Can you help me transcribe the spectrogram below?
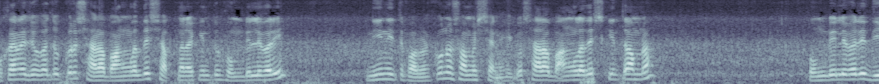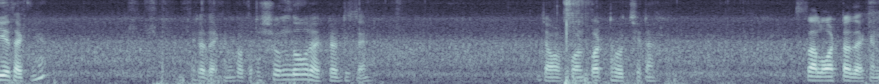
ওখানে যোগাযোগ করে সারা বাংলাদেশ আপনারা কিন্তু হোম ডেলিভারি নিয়ে নিতে পারবেন, কোনো সমস্যা নেই। সারা বাংলাদেশ কিন্তু আমরা হোম ডেলিভারি দিয়ে থাকি হ্যাঁ? এটা দেখেন কতটা সুন্দর একটা ডিজাইন জামার ফ্রন্ট পার্টটা হচ্ছে এটা। সালোয়ারটা দেখেন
